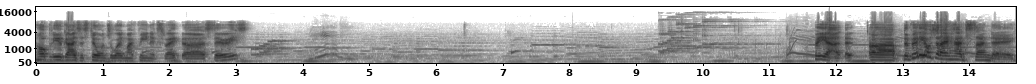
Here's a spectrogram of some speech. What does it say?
Hopefully you guys are still enjoying my Phoenix Wright uh, series. But yeah, uh, the videos that I had Sunday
